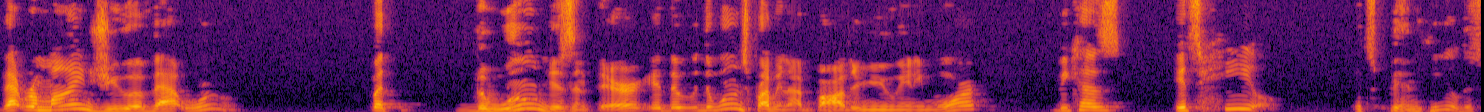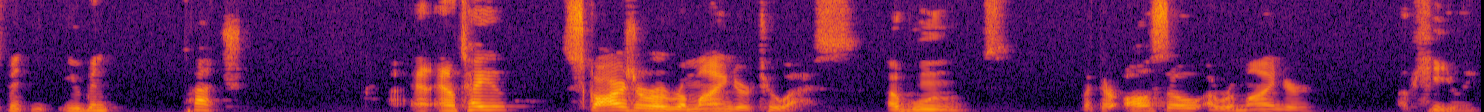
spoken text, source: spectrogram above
That reminds you of that wound. But the wound isn't there. The, the wound's probably not bothering you anymore because it's healed. It's been healed. It's been, you've been touched. And I'll tell you, scars are a reminder to us of wounds, but they're also a reminder of healing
